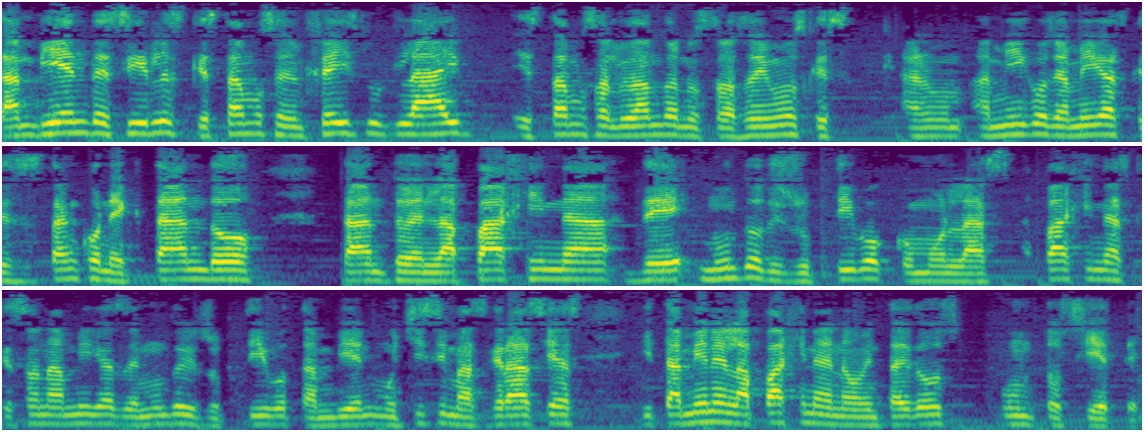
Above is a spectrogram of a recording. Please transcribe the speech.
también decirles que estamos en Facebook Live, estamos saludando a nuestros amigos, que, amigos y amigas que se están conectando tanto en la página de Mundo Disruptivo como las páginas que son amigas de Mundo Disruptivo también. Muchísimas gracias. Y también en la página de 92.7.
